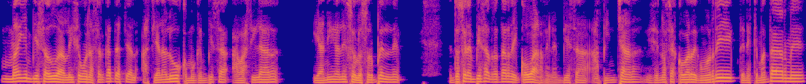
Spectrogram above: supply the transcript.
Maggie empieza a dudar, le dice, bueno, acércate hacia, hacia la luz, como que empieza a vacilar y a Negan eso lo sorprende. Entonces la empieza a tratar de cobarde, la empieza a pinchar, dice, no seas cobarde como Rick, tenés que matarme,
